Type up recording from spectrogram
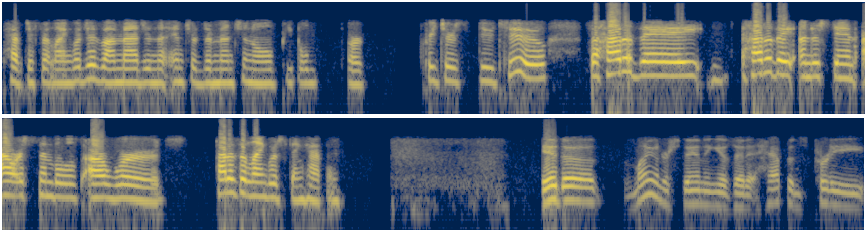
have different languages. I imagine the interdimensional people or creatures do too. So how do they how do they understand our symbols, our words? How does the language thing happen? It uh my understanding is that it happens pretty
